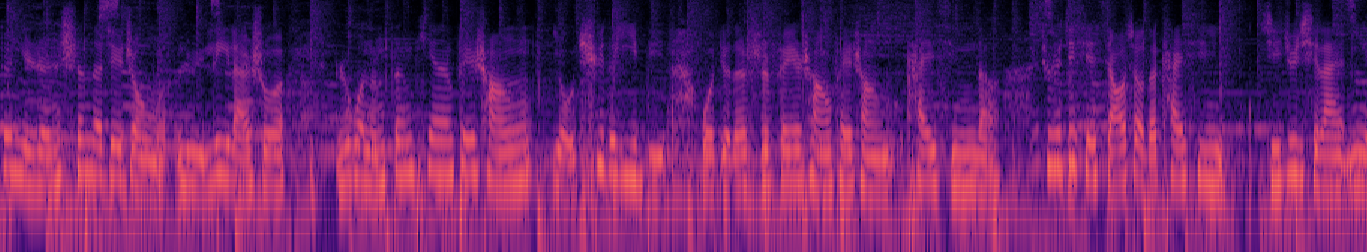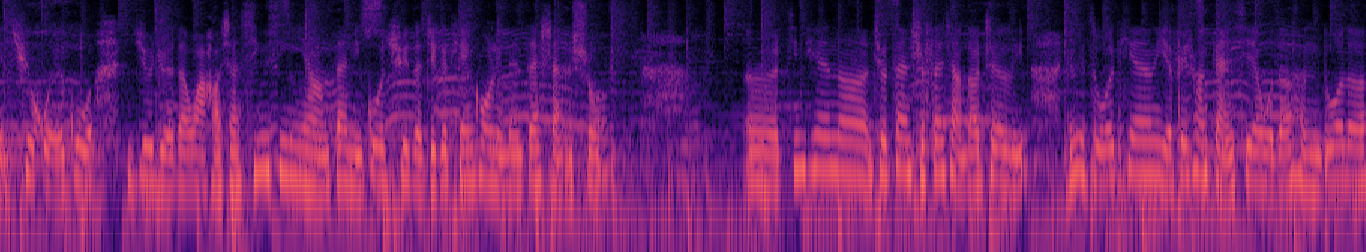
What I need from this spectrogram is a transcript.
对你人生的这种履历来说，如果能增添非常有趣的一笔，我觉得是非常非常开心的。就是这些小小的开心集聚起来，你去回顾，你就觉得哇，好像星星一样，在你过去的这个天空里面在闪烁。呃，今天呢就暂时分享到这里，因为昨天也非常感谢我的很多的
